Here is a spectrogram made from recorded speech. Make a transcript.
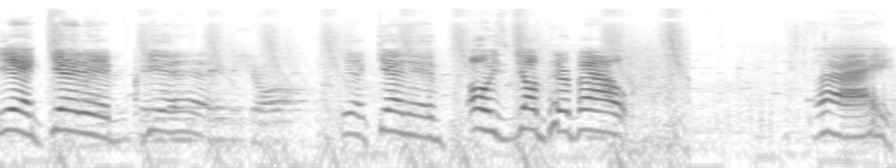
Yeah, get him! Yeah! Yeah, get him! Oh, he's jumping about! Hey!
